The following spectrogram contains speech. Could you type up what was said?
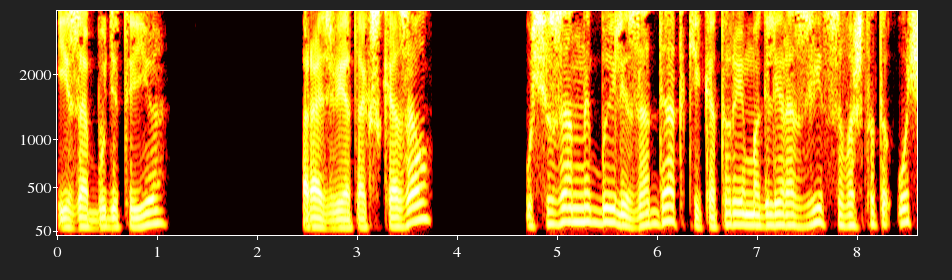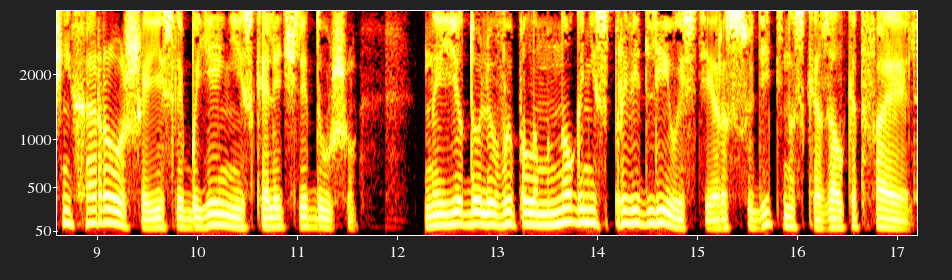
И забудет ее? Разве я так сказал? У Сюзанны были задатки, которые могли развиться во что-то очень хорошее, если бы ей не искалечили душу. На ее долю выпало много несправедливости, рассудительно сказал Катфаэль.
